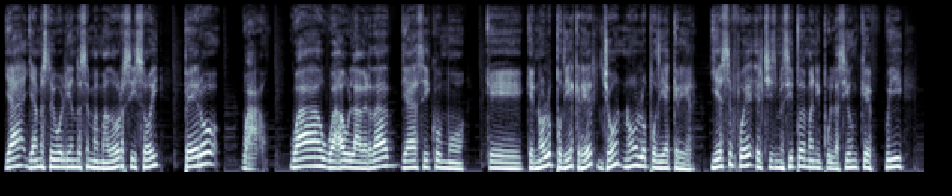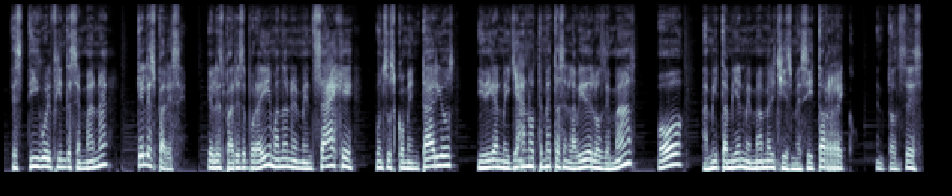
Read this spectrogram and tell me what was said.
Ya, ya me estoy volviendo ese mamador, sí soy, pero wow, wow, wow, la verdad, ya así como que, que no lo podía creer, yo no lo podía creer. Y ese fue el chismecito de manipulación que fui testigo el fin de semana. ¿Qué les parece? ¿Qué les parece por ahí? Mándenme un mensaje con sus comentarios y díganme, ya no te metas en la vida de los demás. O a mí también me mama el chismecito rico. Entonces,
